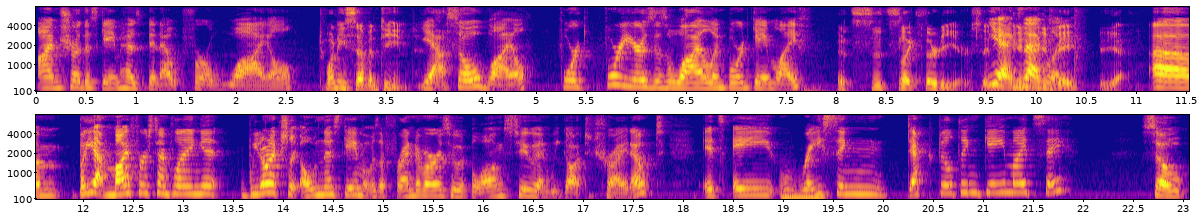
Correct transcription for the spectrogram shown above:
I'm sure this game has been out for a while. 2017. Yeah, so a while. Four four years is a while in board game life. It's it's like 30 years. in- Yeah, in- in exactly. ba- yeah. Um, but yeah, my first time playing it, we don't actually own this game. It was a friend of ours who it belongs to, and we got to try it out. It's a mm-hmm. racing deck building game, I'd say. So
